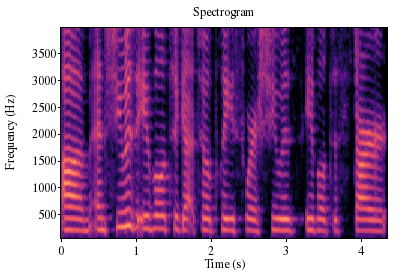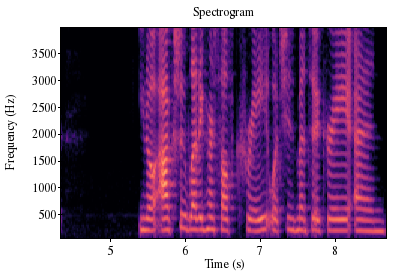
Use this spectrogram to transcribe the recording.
Um, and she was able to get to a place where she was able to start, you know, actually letting herself create what she's meant to create and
